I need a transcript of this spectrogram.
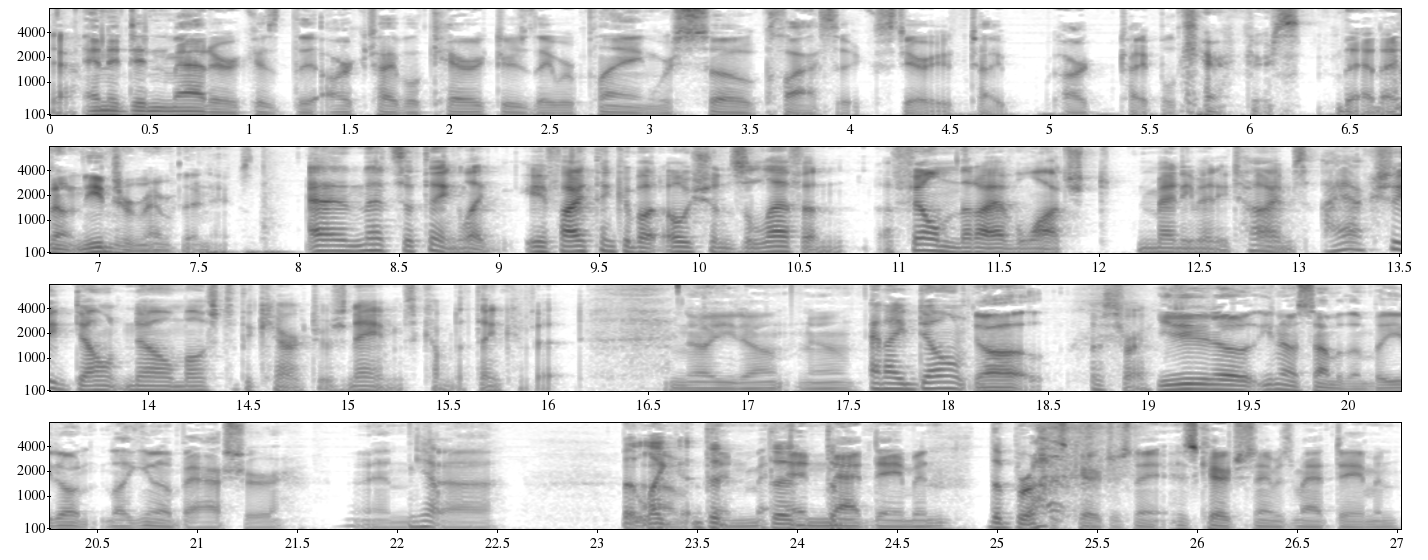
yeah, and it didn't matter because the archetypal characters they were playing were so classic, stereotype archetypal characters that I don't need to remember their names. And that's the thing. Like, if I think about Ocean's Eleven, a film that I have watched many, many times, I actually don't know most of the characters' names. Come to think of it, No, you don't. No. and I don't. Oh, Oh, sorry, you do know you know some of them, but you don't like you know Basher and Yep. uh, but like um, the and, the, and the, Matt Damon. the bro- His character's name. His character's name is Matt Damon,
